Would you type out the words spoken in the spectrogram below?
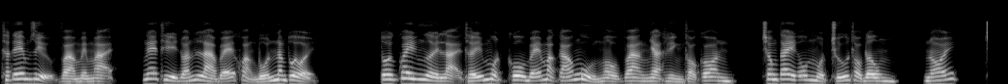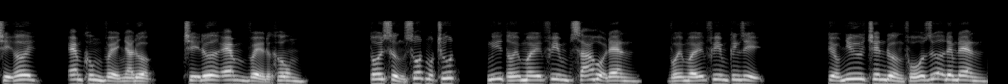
thật êm dịu và mềm mại, nghe thì đoán là bé khoảng 4 năm tuổi. Tôi quay người lại thấy một cô bé mặc áo ngủ màu vàng nhạt hình thỏ con, trong tay ôm một chú thỏ đông, nói, chị ơi, em không về nhà được, chị đưa em về được không? Tôi sửng sốt một chút, nghĩ tới mấy phim xã hội đen, với mấy phim kinh dị. Tiểu như trên đường phố giữa đêm đen,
